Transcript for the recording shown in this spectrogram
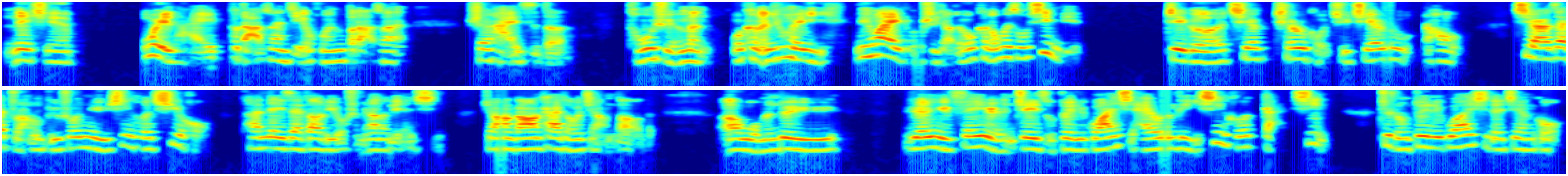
那些未来不打算结婚、不打算生孩子的同学们，我可能就会以另外一种视角，对我可能会从性别。这个切切入口去切入，然后继而再转入，比如说女性和气候，它内在到底有什么样的联系？就像刚刚开头讲到的，呃，我们对于人与非人这一组对立关系，还有理性和感性这种对立关系的建构，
